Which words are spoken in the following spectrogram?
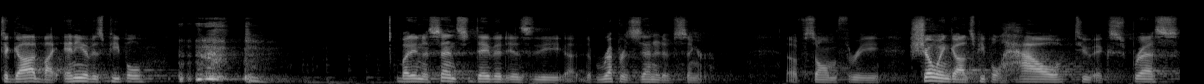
to God by any of his people. but in a sense, David is the, uh, the representative singer of Psalm 3, showing God's people how to express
